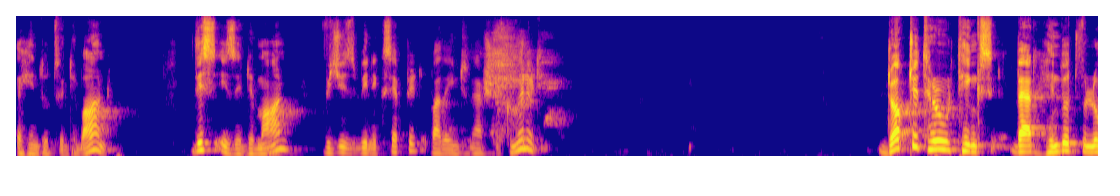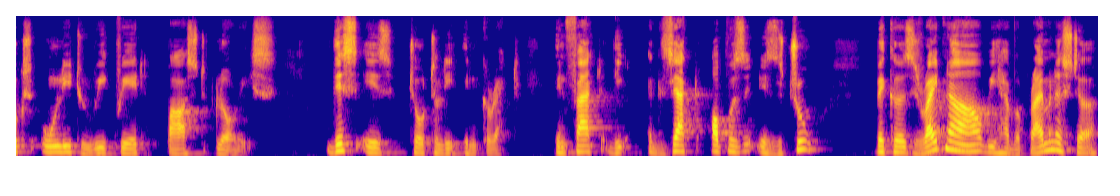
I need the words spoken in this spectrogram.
a Hindutva demand. This is a demand which has been accepted by the international community. Dr. Tharoor thinks that Hindutva looks only to recreate past glories. This is totally incorrect. In fact, the exact opposite is true because right now we have a prime minister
